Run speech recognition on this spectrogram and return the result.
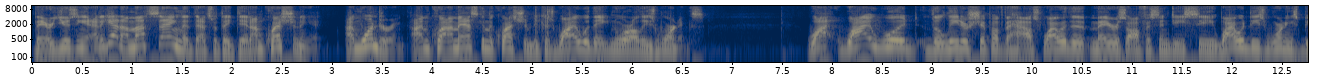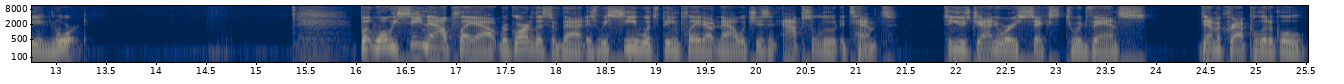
They are using it, and again, I'm not saying that that's what they did. I'm questioning it. I'm wondering. I'm I'm asking the question because why would they ignore all these warnings? Why why would the leadership of the House, why would the mayor's office in D.C., why would these warnings be ignored? But what we see now play out, regardless of that, is we see what's being played out now, which is an absolute attempt to use January 6th to advance Democrat political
